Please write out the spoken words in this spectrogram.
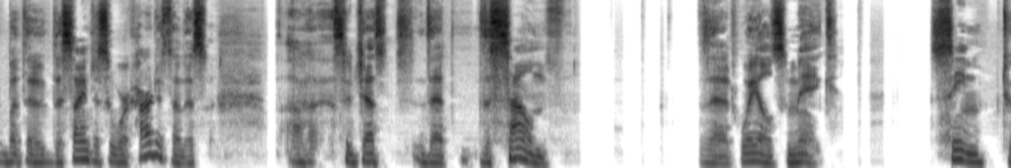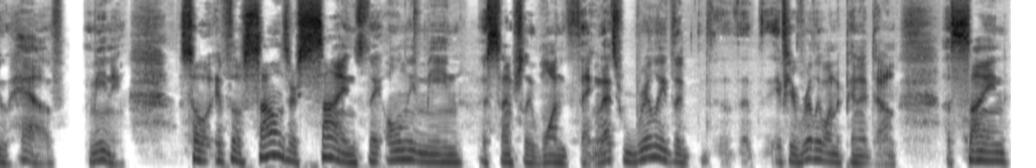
but the, the scientists who work hardest on this uh, suggest that the sounds that whales make seem to have meaning. So if those sounds are signs, they only mean essentially one thing. That's really the, if you really want to pin it down, a sign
